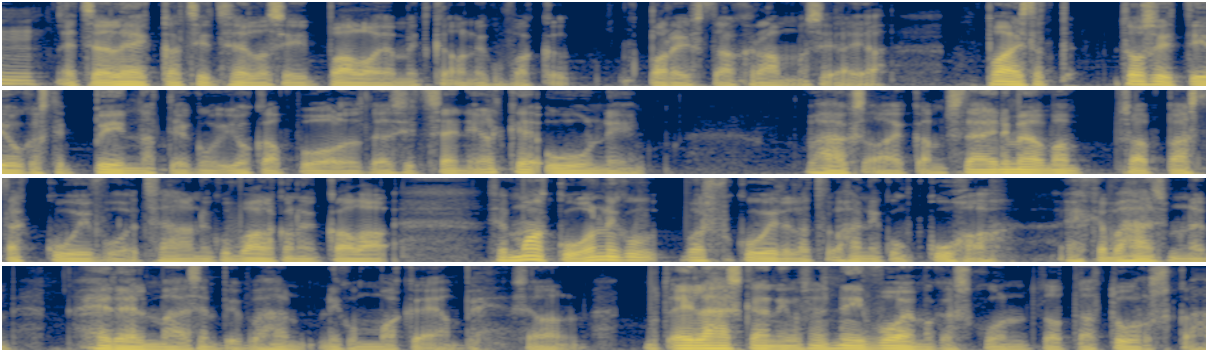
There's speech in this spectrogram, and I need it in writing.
Mm. Että sä leikkaat sitten sellaisia paloja, mitkä on niinku vaikka parista grammasia ja paistat tosi tiukasti pinnat joka puolelta ja sitten sen jälkeen uuniin vähäksi aikaa. Mutta sitä ei nimenomaan saa päästä kuivuun, että sehän on niinku valkoinen kala. Se maku on, niinku, voisi kuvitella, että vähän niin kuin kuha, ehkä vähän semmoinen hedelmäisempi, vähän niin kuin makeampi. Se on, mutta ei läheskään niin, niin voimakas kuin tota, turska.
